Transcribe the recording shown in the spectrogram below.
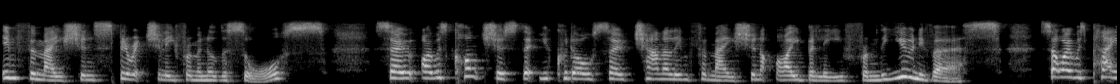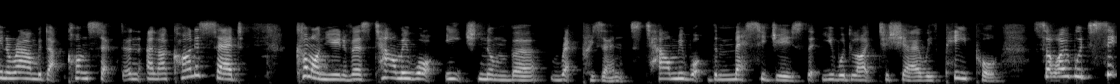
information spiritually from another source. So I was conscious that you could also channel information, I believe, from the universe. So I was playing around with that concept and, and I kind of said, come on, universe, tell me what each number represents. Tell me what the message is that you would like to share with people. So I would sit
